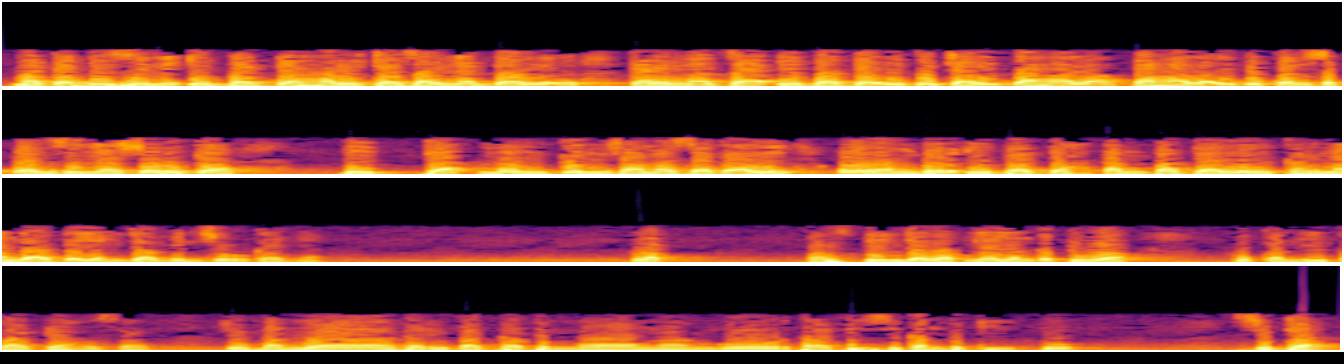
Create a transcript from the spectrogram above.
Maka di sini ibadah harus dasarnya dalil karena ibadah itu cari pahala, pahala itu konsekuensinya surga. Tidak mungkin sama sekali orang beribadah tanpa dalil karena nggak ada yang jamin surganya. Plak. Pasti jawabnya yang kedua, bukan ibadah Ustaz. Cuman ya daripada bengong, nganggur, tradisi kan begitu. Sudah,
